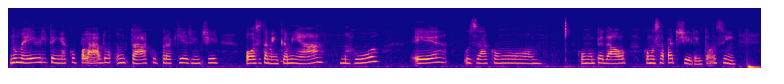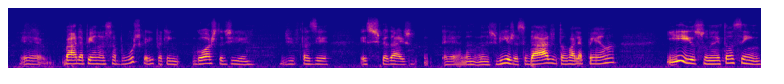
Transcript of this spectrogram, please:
no meio ele tem acoplado um taco para que a gente possa também caminhar na rua e usar como, como um pedal, como sapatilha. Então, assim, é, vale a pena essa busca aí para quem gosta de, de fazer esses pedais é, nas, vias da cidade, então vale a pena. E isso, né? Então, assim,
